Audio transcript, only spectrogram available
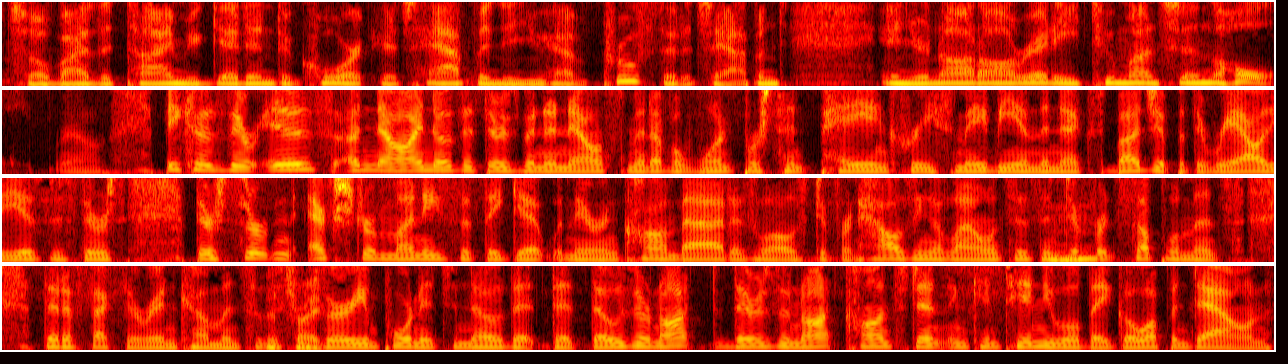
So by the time you get into court, it's happened and you have proof that it's happened, and you're not already two months in the hole. Yeah, because there is a, now. I know that there's been announcement of a one percent pay increase maybe in the next budget, but the reality is, is there's there's certain extra monies that they get when they're in combat, as well as different housing allowances and different supplements that affect their income. And so this Mm-hmm. That's is right. very important to know that that those are not those are not constant and continual. They go up and down,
